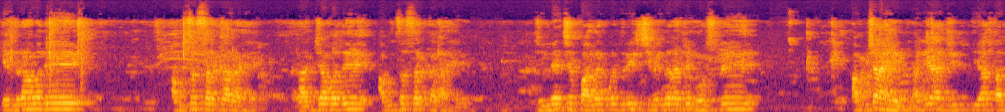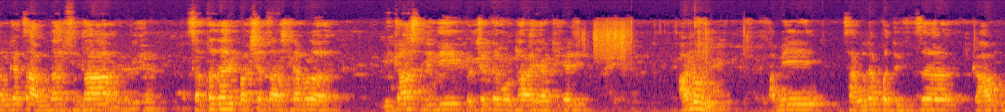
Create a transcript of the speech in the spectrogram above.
केंद्रामध्ये आमचं सरकार आहे राज्यामध्ये आमचं सरकार आहे. जिल्ह्याचे पालकमंत्री शिवेंद्रराजे भोसले आमचे आहेत आणि या जि या तालुक्याचा आमदार सुद्धा सत्ताधारी पक्षाचा असल्यामुळं विकास निधी प्रचंड मोठा या ठिकाणी आणून आम्ही चांगल्या पद्धतीचं काम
